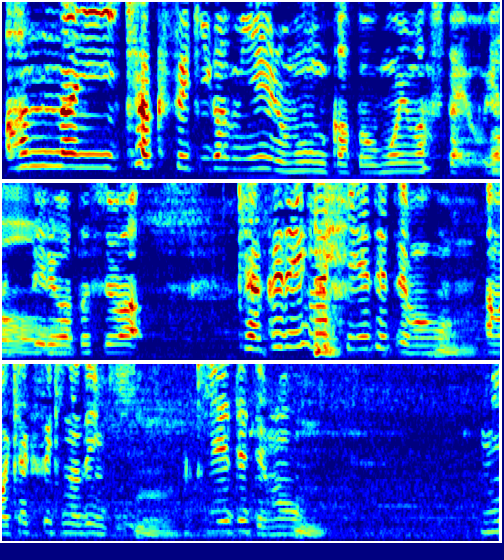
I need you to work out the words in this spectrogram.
あんなに客席が見えるもんかと思いましたよ。やってる私は。客電が消えてても、うんあ、まあ、客席の電気、うん。消えてても、うん。見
